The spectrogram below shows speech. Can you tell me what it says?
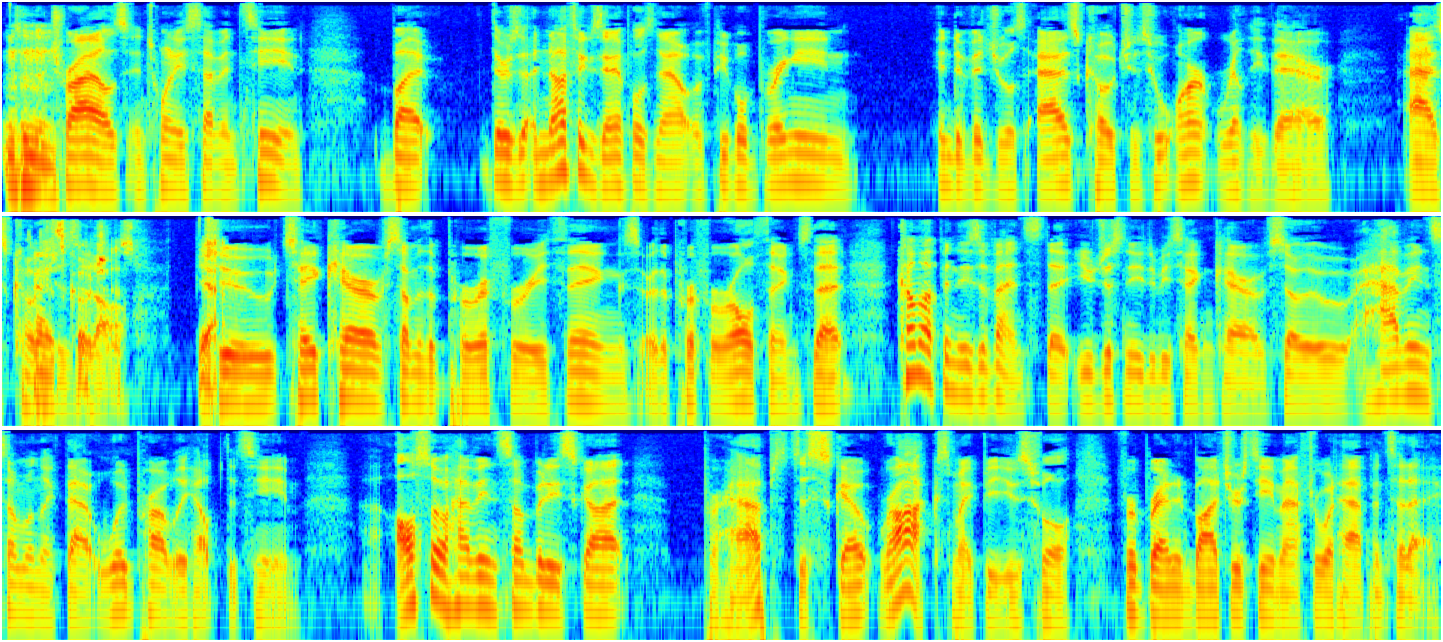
to Mhm. the trials in 2017, but there's enough examples now of people bringing individuals as coaches who aren't really there as coaches, at all. Yeah. to take care of some of the periphery things or the peripheral things that come up in these events that you just need to be taken care of. So having someone like that would probably help the team. Uh, also having somebody Scott perhaps to scout rocks might be useful for Brandon Bottcher's team after what happened today.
